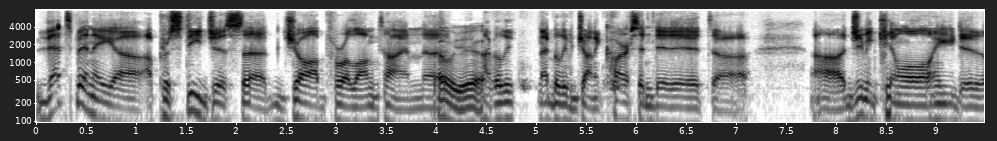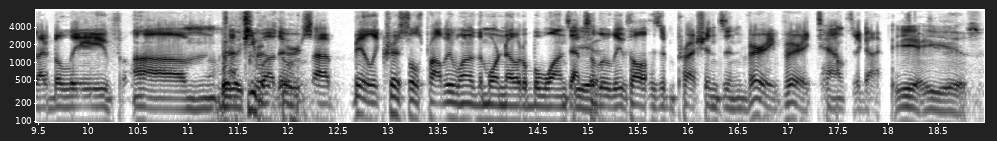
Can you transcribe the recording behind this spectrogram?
that's been a uh, a prestigious uh, job for a long time. Uh, Oh, yeah. I believe I believe Johnny Carson did it. Uh, uh, Jimmy Kimmel, he did it, I believe. Um, a few Crystal. others. Uh, Billy Crystal's probably one of the more notable ones, absolutely, with all his impressions and very, very talented guy. Yeah, he is.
